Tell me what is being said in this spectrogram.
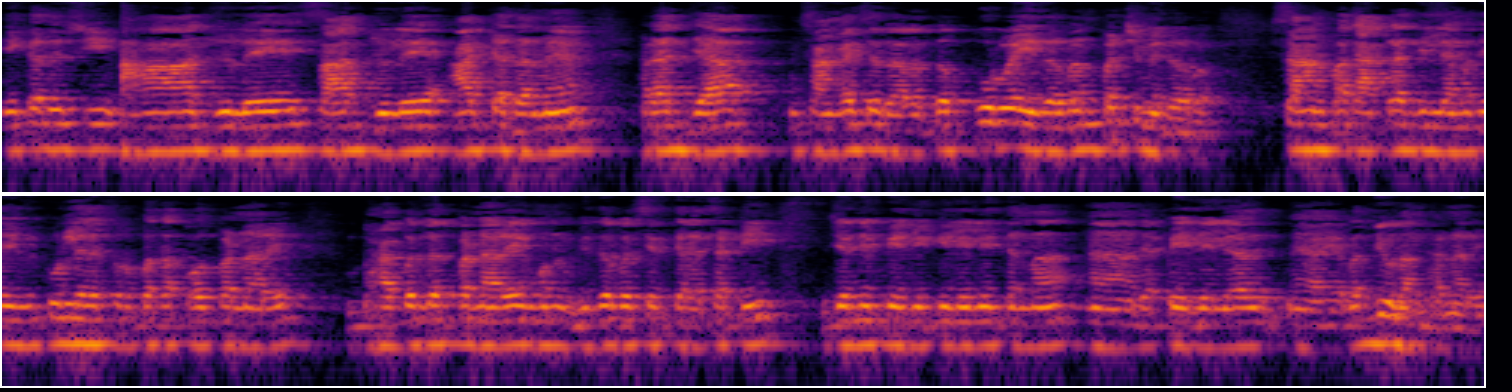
एकादशी सहा जुलै सात जुलै आठच्या दरम्यान राज्यात सांगायचं झालं तर पूर्व विदर्भ आणि पश्चिम विदर्भ. सहा पाच अकरा जिल्ह्यामध्ये विखुरलेल्या स्वरूपाचा पाऊस पडणार आहे भाग बदलत पडणार आहे. म्हणून विदर्भ शेतकऱ्यासाठी ज्यांनी पेरणी केलेली त्यांना त्या पेरलेल्या याला जीवदान ठरणार आहे.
